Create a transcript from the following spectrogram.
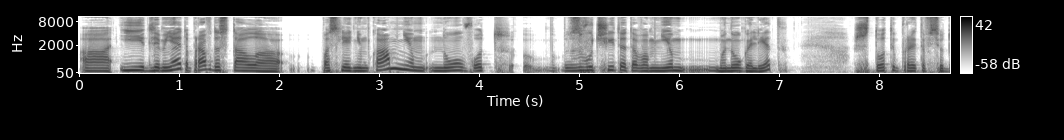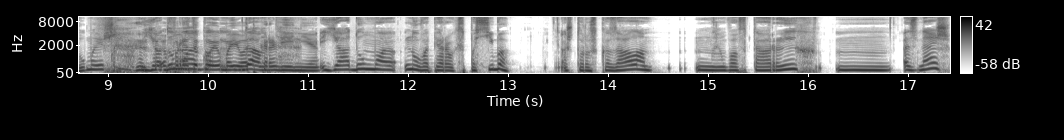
А, и для меня это, правда, стало последним камнем, но вот э, звучит это во мне много лет. Что ты про это все думаешь? Я про думаю, такое мое да, откровение. Я думаю, ну, во-первых, спасибо, что рассказала. Во-вторых, знаешь,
